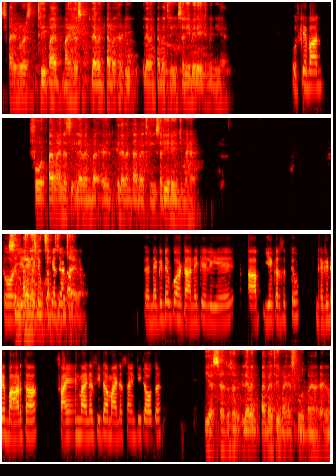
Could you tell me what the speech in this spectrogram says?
sine inverse three pi minus eleven pi thirty eleven pi three sir ये भी रेंज में नहीं है. उसके बाद? Four pi minus eleven by eleven pi by three sir ये रेंज में है. तो ये नेगेटिव को कैसे आएगा? नेगेटिव को हटाने के लिए आप ये कर सकते हो। नेगेटिव बाहर था sine minus theta minus sine theta होता है। यस सर तो sir eleven pi by three minus four pi आ जाएगा।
